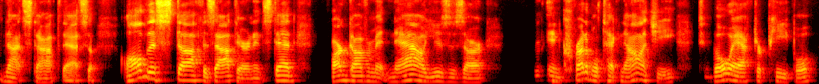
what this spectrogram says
not stop that? So all this stuff is out there, and instead, our government now uses our incredible technology to go after people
